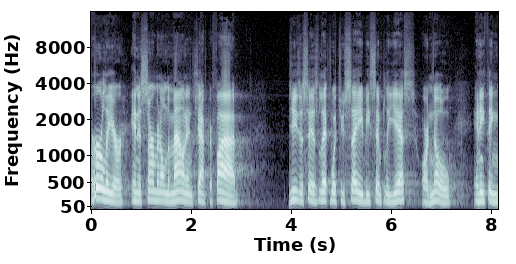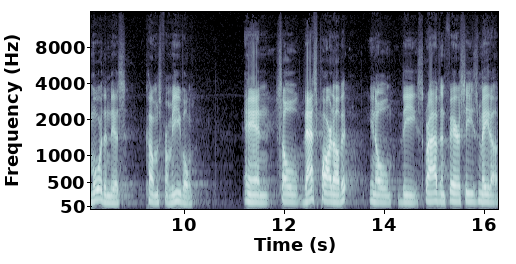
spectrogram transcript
earlier in his Sermon on the Mount in chapter 5, Jesus says, Let what you say be simply yes or no. Anything more than this comes from evil. And so that's part of it. You know, the scribes and Pharisees made a,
